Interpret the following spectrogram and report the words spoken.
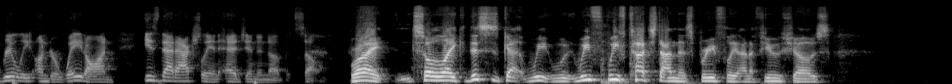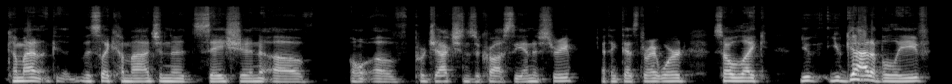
really underweight on is that actually an edge in and of itself Right. So like this has got we, we we've we've touched on this briefly on a few shows. Come on, this like homogenization of of projections across the industry. I think that's the right word. So like you you got to believe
